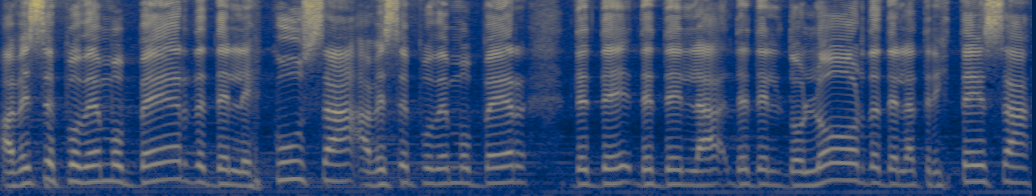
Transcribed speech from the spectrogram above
A veces podemos ver desde la excusa, a veces podemos ver desde, desde, la, desde, el dolor, desde la tristeza.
